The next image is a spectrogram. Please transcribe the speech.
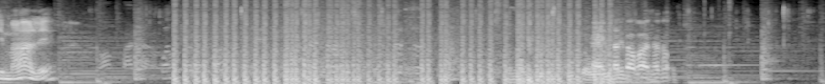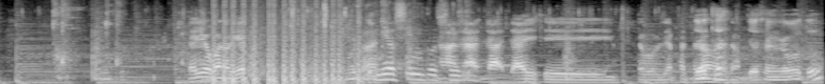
Estoy, mal, eh. Eh, está tocado, está tocado. Te digo cuando quieras. Muerto. Adiós, Ah, imposible. ya, ya, ya, y si te volvías para Ya está, ya se han acabado todo.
